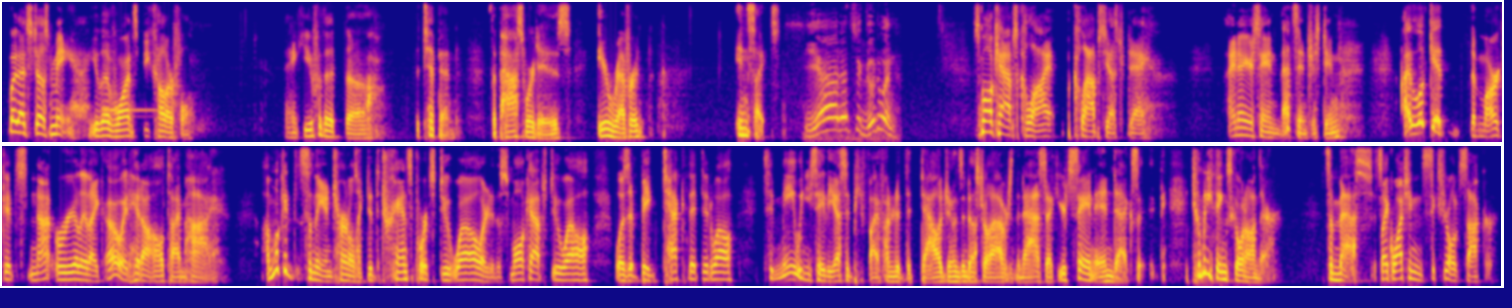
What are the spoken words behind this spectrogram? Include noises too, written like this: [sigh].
But that's just me. You live once, be colorful. Thank you for the, the, the tip in. The password is irreverent insights. Yeah, that's a good one. Small caps colli- collapsed yesterday. I know you're saying that's interesting. I look at the markets not really like, oh, it hit an all time high. I'm looking at some of the internals, like did the transports do well or did the small caps do well? Was it big tech that did well? to me, when you say the S and P 500, the Dow Jones Industrial Average, the Nasdaq, you're saying index. Too many things going on there. It's a mess. It's like watching six year old soccer.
